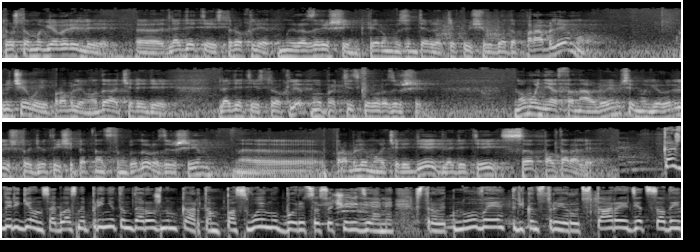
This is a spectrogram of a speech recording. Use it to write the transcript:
То, что мы говорили, э, для детей с трех лет мы разрешим к 1 сентября текущего года проблему, ключевую проблему да, очередей для детей с трех лет, мы практически его разрешили. Но мы не останавливаемся, мы говорили, что в 2015 году разрешим э, проблему очередей для детей с полтора лет. Каждый регион, согласно принятым дорожным картам, по-своему борется с очередями. Строят новые, реконструируют старые детсады,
